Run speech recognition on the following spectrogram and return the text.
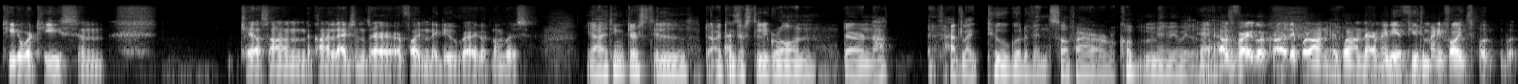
Tito Ortiz and Chael Sonnen, the kind of legends are, are fighting. They do very good numbers. Yeah, I think they're still. I think they're still growing. They're not. Have had like two good events so far, or a couple maybe. a Yeah, that was a very good card they put on. They put on there. Maybe a few too many fights, but but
